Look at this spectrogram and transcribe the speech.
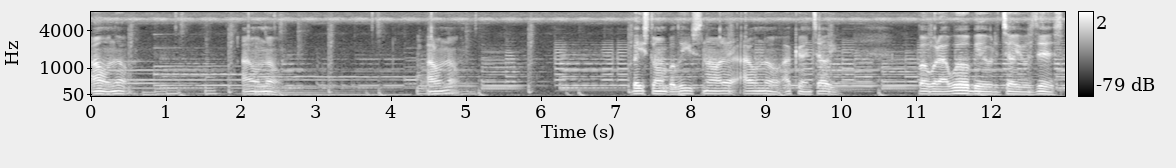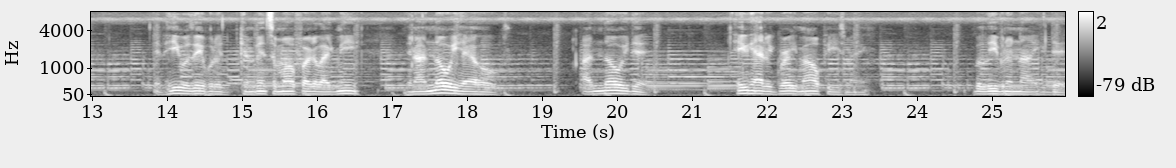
I don't know. I don't know. I don't know. Based on beliefs and all that, I don't know. I couldn't tell you. But what I will be able to tell you is this. If he was able to convince a motherfucker like me, then I know he had hoes. I know he did. He had a great mouthpiece, man. Believe it or not, he did.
